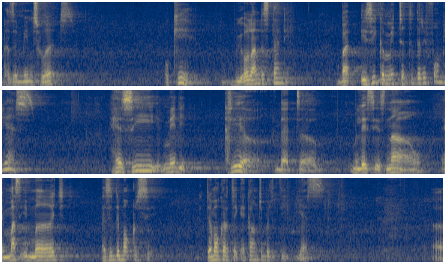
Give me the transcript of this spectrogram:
doesn't mince words. Okay, we all understand it. But is he committed to the reform? Yes. Has he made it clear that uh, Malaysia is now and must emerge as a democracy? Democratic accountability? Yes. Uh,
